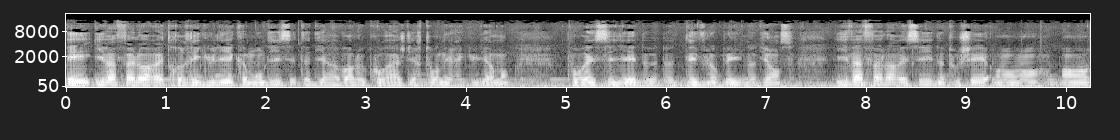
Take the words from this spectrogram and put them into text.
Et il va falloir être régulier, comme on dit, c'est-à-dire avoir le courage d'y retourner régulièrement pour essayer de, développer une audience. Il va falloir essayer de toucher en, en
